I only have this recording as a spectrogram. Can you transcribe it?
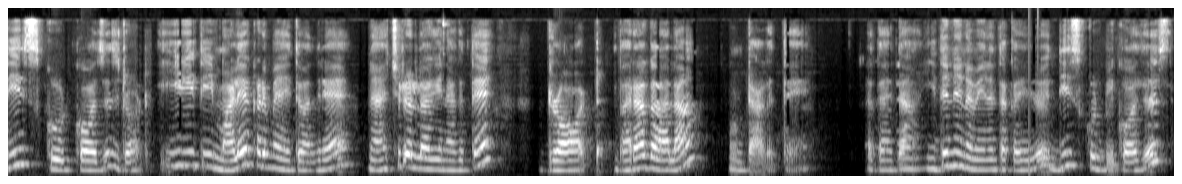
ದೀಸ್ ಗುಡ್ ಕಾಸಸ್ ಡ್ರಾಟ್ ಈ ರೀತಿ ಮಳೆ ಕಡಿಮೆ ಆಯಿತು ಅಂದರೆ ನ್ಯಾಚುರಲ್ ಆಗಿ ಏನಾಗುತ್ತೆ? ಡ್ರಾಟ್ ಬರಗಾಲ ಉಂಟಾಗುತ್ತೆ. ಅದಾಯ್ತಾ? ಇದನ್ನೇ ನಾವೇನಂತ ಕರೆಯೋದು ದಿಸ್ ಗುಡ್ ಬಿ ಕಾಸಸ್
